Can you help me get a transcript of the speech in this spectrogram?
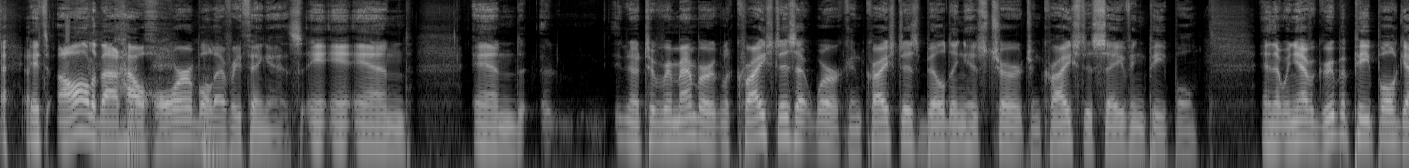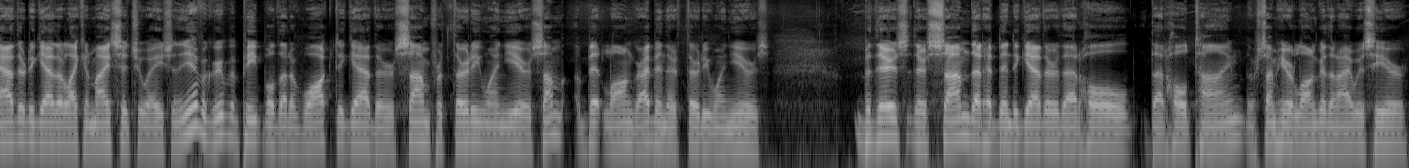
it's all about how horrible everything is, and and uh, you know to remember, look, Christ is at work, and Christ is building His church, and Christ is saving people. And that when you have a group of people gather together, like in my situation, you have a group of people that have walked together, some for 31 years, some a bit longer. I've been there 31 years but there's there's some that have been together that whole that whole time. There's some here longer than I was here.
